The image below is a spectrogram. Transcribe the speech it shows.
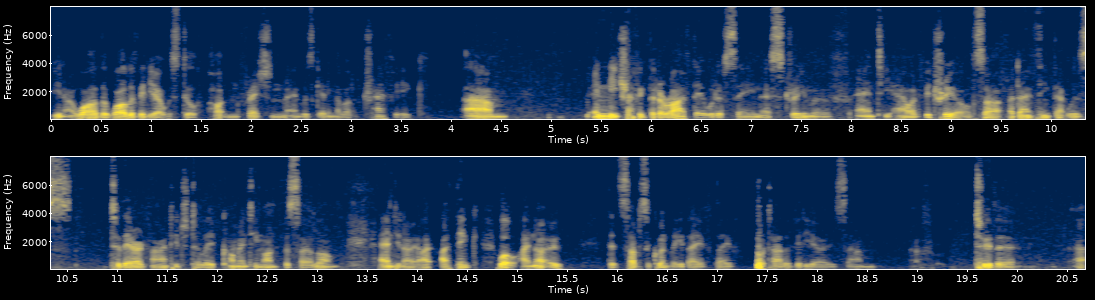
you know, while the while the video was still hot and fresh and, and was getting a lot of traffic, um, any traffic that arrived there would have seen a stream of anti-Howard vitriol. So I don't think that was to their advantage to leave commenting on for so long. And you know, I, I think, well, I know that subsequently they've they've put other videos um, to the uh,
